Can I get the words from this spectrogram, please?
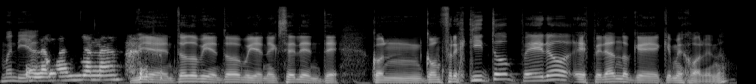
Buen día. En la mañana. Bien, todo bien, todo bien, excelente. Con, con fresquito, pero esperando que, que mejore, ¿no?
